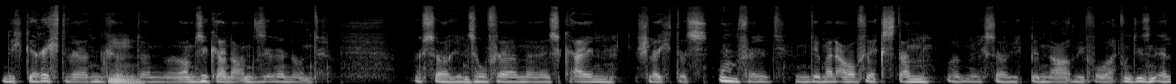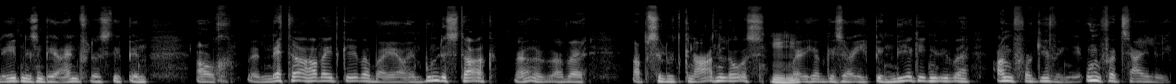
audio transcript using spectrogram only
nicht gerecht werden können, mhm. dann haben sie kein Ansehen. Und ich sage insofern, es ist kein schlechtes Umfeld, in dem man aufwächst dann. Und ich sage, ich bin nach wie vor von diesen Erlebnissen beeinflusst. Ich bin auch ein netter Arbeitgeber, war ja im Bundestag, ja, aber absolut gnadenlos, mhm. weil ich habe gesagt, ich bin mir gegenüber unforgiving, unverzeihlich.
